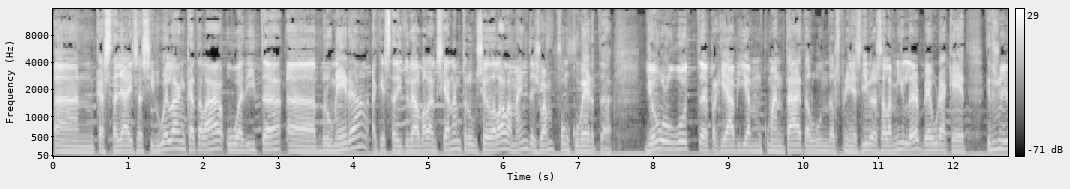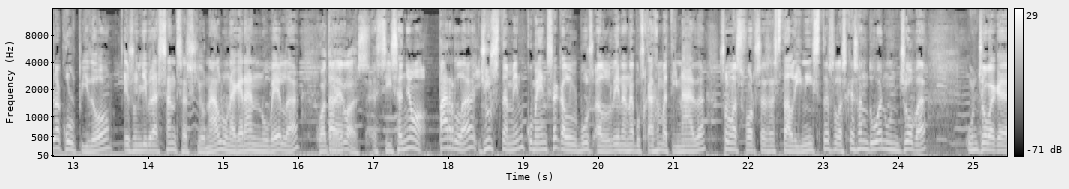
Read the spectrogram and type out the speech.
en castellà és a Ciruela, en català ho edita uh, Bromera, aquesta editorial valenciana, amb traducció de l'alemany de Joan Fontcoberta. Jo he volgut, uh, perquè ja havíem comentat algun dels primers llibres de la Miller, veure aquest. Aquest és un llibre colpidor, és un llibre sensacional, una gran novel·la. Quatre Eh, Ls. Sí, senyor. Parla, justament, comença que el, bus, el venen a buscar de matinada, són les forces estalinistes les que s'enduen un jove un jove que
